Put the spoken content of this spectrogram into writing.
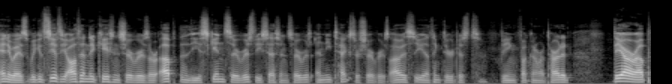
Anyways, we can see if the authentication servers are up, the skin servers, the session servers, and the texture servers. Obviously, I think they're just being fucking retarded. They are up,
